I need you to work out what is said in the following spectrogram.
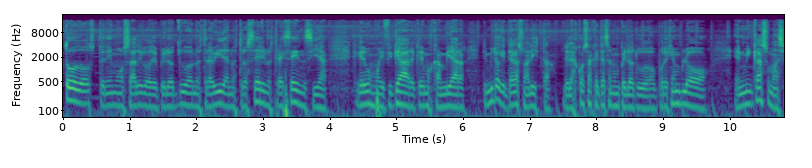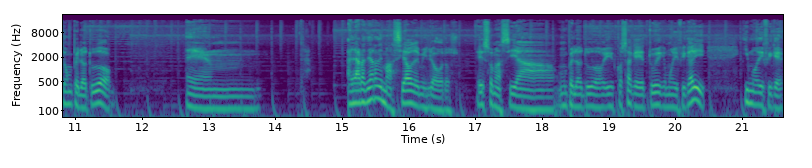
todos tenemos algo de pelotudo en nuestra vida, en nuestro ser y nuestra esencia que queremos modificar, queremos cambiar. Te invito a que te hagas una lista de las cosas que te hacen un pelotudo. Por ejemplo, en mi caso me hacía un pelotudo. Eh, alardear demasiado de mis logros. Eso me hacía un pelotudo y cosa que tuve que modificar y, y modifiqué.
